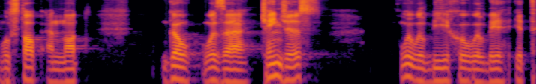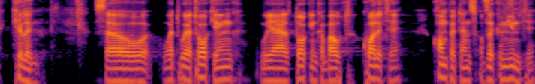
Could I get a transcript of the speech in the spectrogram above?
will stop and not go with the changes, we will be who will be it killing. So what we are talking, we are talking about quality, competence of the community.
